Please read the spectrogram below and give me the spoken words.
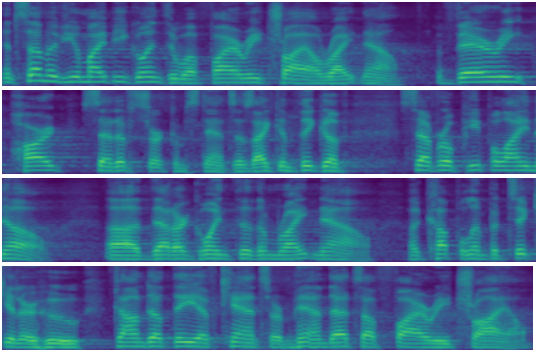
And some of you might be going through a fiery trial right now, a very hard set of circumstances. I can think of several people I know uh, that are going through them right now. A couple in particular who found out they have cancer. Man, that's a fiery trial.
